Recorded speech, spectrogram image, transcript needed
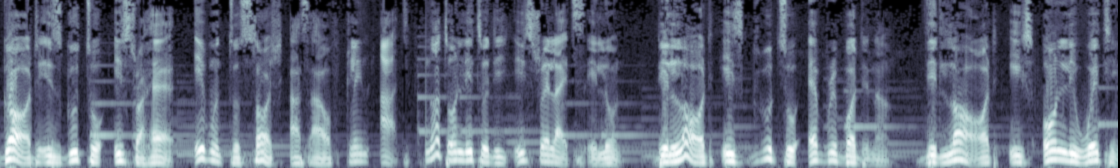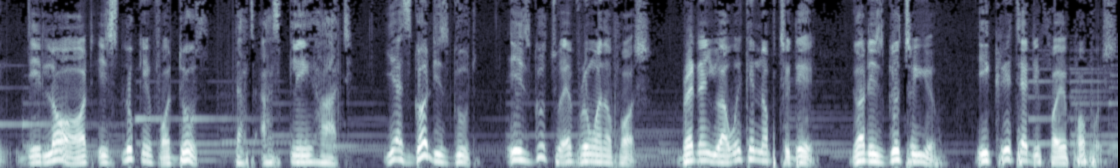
God is good to Israel, even to such as are of clean heart. Not only to the Israelites alone. The Lord is good to everybody now. The Lord is only waiting. The Lord is looking for those that has clean heart. Yes, God is good. He is good to every one of us. Brethren, you are waking up today. God is good to you. He created you for a purpose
